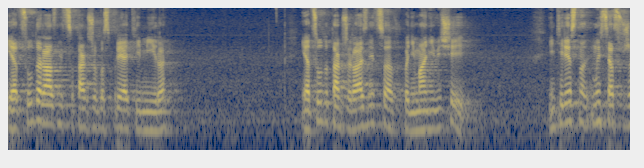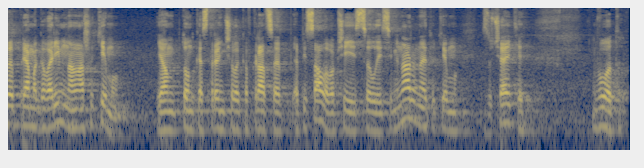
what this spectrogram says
И отсюда разница также в восприятии мира. И отсюда также разница в понимании вещей. Интересно, мы сейчас уже прямо говорим на нашу тему. Я вам тонкое стороне человека вкратце описала. Вообще есть целые семинары на эту тему. Изучайте. Вот.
